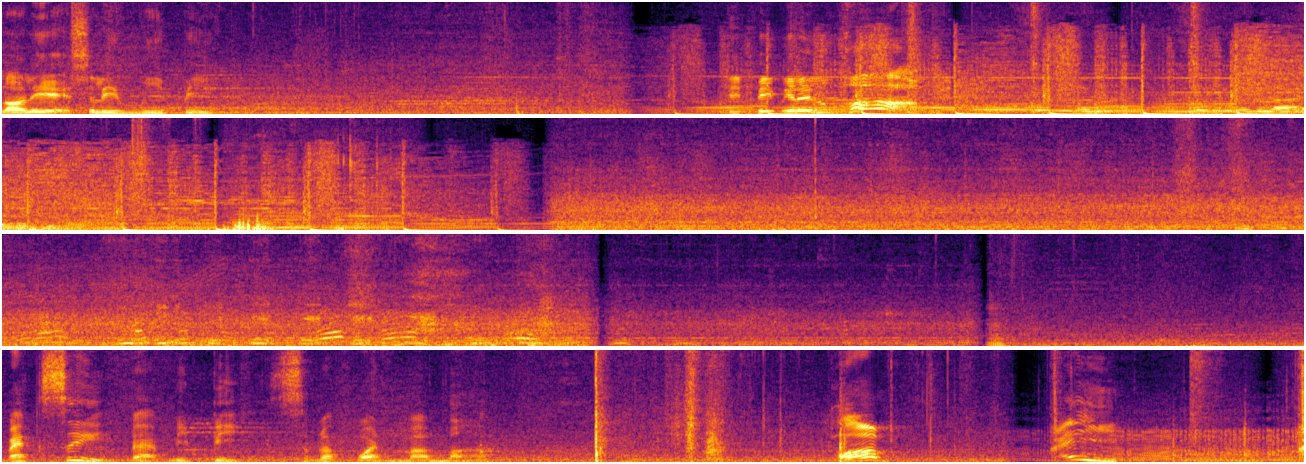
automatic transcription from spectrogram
ลอรีเอสลิมมีปีก ติดปีกไปเลยลูกพ่อไม็ กซี่แบบมีปีกสำหรับวันมาม่าพร้อมไปไป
